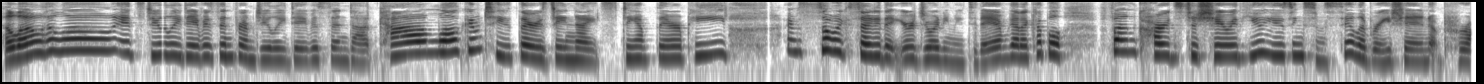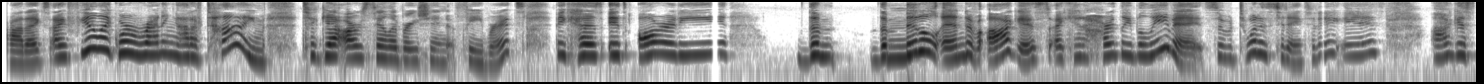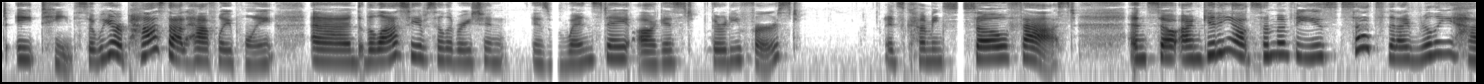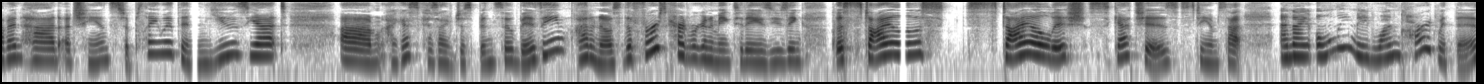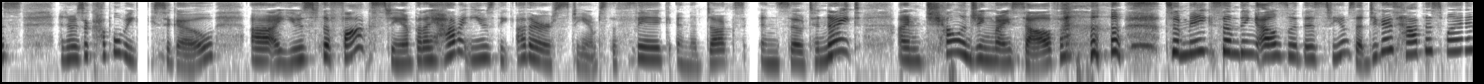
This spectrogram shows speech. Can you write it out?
Hello, hello. It's Julie Davison from juliedavison.com. Welcome to Thursday night stamp therapy. I'm so excited that you're joining me today. I've got a couple fun cards to share with you using some Sale-a-Bration products. I feel like we're running out of time to get our Sale-a-Bration favorites because it's already the the middle end of August. I can hardly believe it. So what is today? Today is August 18th. So we are past that halfway point, and the last day of Sale-a-Bration is Wednesday, August 31st. It's coming so fast. And so I'm getting out some of these sets that I really haven't had a chance to play with and use yet. Um, I guess because I've just been so busy. I don't know. So the first card we're going to make today is using the Stylish stylish sketches stamp set and i only made one card with this and it was a couple weeks ago. Uh, i used the fox stamp but i haven't used the other stamps the fig and the ducks and so tonight i'm challenging myself to make something else with this stamp set. Do you guys have this one?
